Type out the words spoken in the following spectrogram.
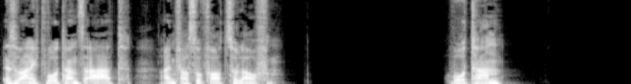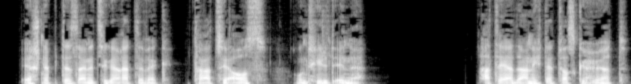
Es war nicht Wotans Art, einfach so fortzulaufen. Wotan? Er schnippte seine Zigarette weg, trat sie aus und hielt inne. Hatte er da nicht etwas gehört?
